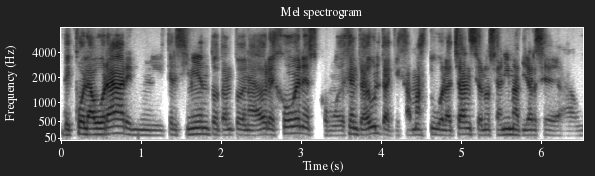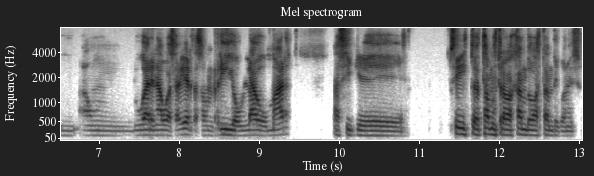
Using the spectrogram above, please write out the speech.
de, colaborar en el crecimiento tanto de nadadores jóvenes como de gente adulta que jamás tuvo la chance o no se anima a tirarse a un, a un lugar en aguas abiertas, a un río, un lago, un mar. Así que sí, estamos trabajando bastante con eso.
